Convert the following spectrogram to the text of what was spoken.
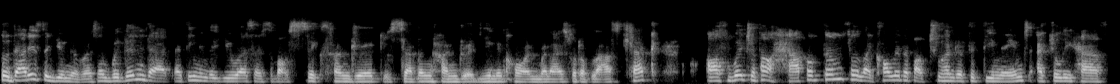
So that is the universe. And within that, I think in the US, there's about 600 to 700 unicorn when I sort of last check, of which about half of them, so like call it about 250 names, actually have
